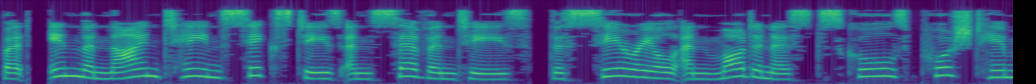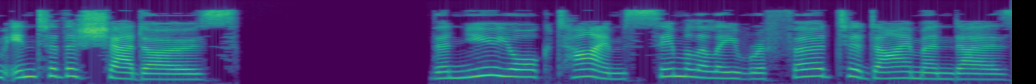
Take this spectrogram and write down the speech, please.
but, in the 1960s and 70s, the serial and modernist schools pushed him into the shadows. The New York Times similarly referred to Diamond as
